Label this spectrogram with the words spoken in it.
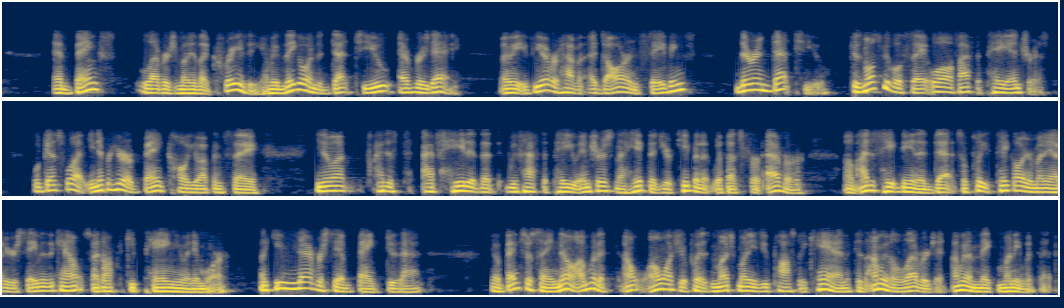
and banks leverage money like crazy. I mean, they go into debt to you every day. I mean, if you ever have a dollar in savings, they're in debt to you. Because most people say, well, if I have to pay interest, well, guess what? You never hear a bank call you up and say, you know what? I just, I've hated that we have to pay you interest and I hate that you're keeping it with us forever. Um, I just hate being in debt. So please take all your money out of your savings account so I don't have to keep paying you anymore. Like you never see a bank do that. You know, banks are saying, no, I'm going to, I want you to put as much money as you possibly can because I'm to leverage it. I'm to make money with it.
